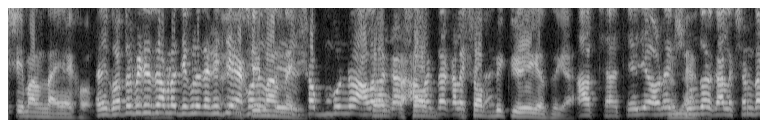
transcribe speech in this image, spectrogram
সেই মাল নাই এখন। মানে গত ভিডিওতে আমরা যেগুলো দেখেছি এখন মাল নাই। সম্পূর্ণ আলাদা সব- সব আলাদা কালেকশন সব বিক্রি হয়ে গেছে আচ্ছা আচ্ছা এই যে অনেক সুন্দর কালেকশনটা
